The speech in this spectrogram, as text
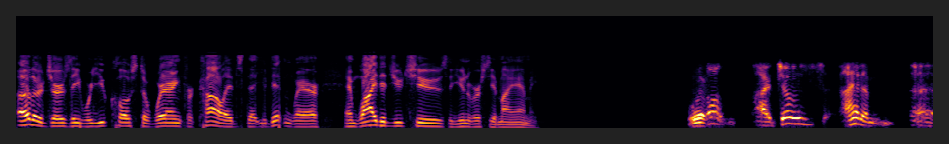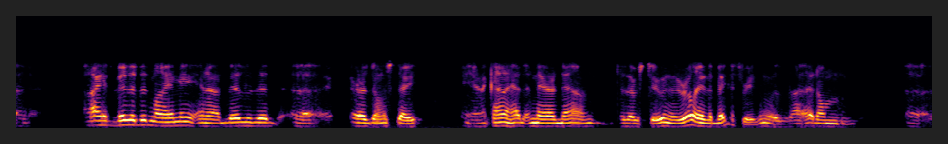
other jersey were you close to wearing for college that you didn't wear, and why did you choose the University of Miami? Well, I chose. I had a. Uh, I had visited Miami and I visited uh, Arizona State, and I kind of had to narrow down to those two. And really, the biggest reason was I had on uh,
